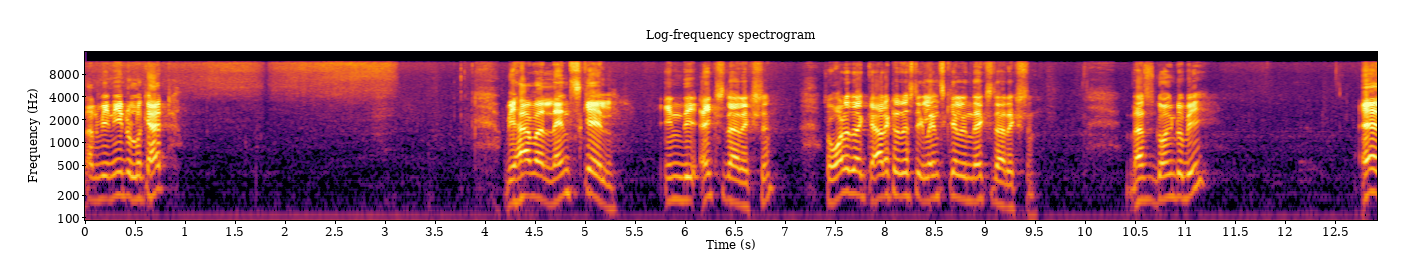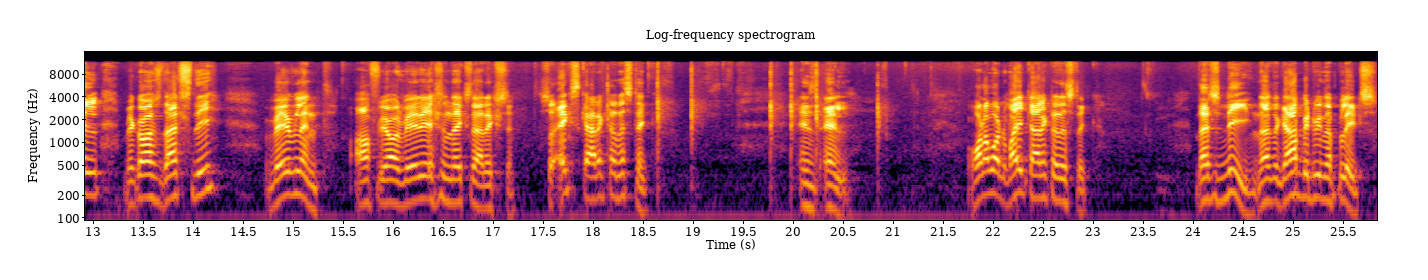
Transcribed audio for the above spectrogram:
that we need to look at? We have a length scale in the x direction. So what is the characteristic length scale in the x direction? That is going to be L because that is the wavelength of your variation in the x direction. So x characteristic is L. What about y characteristic? That is D that is the gap between the plates.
